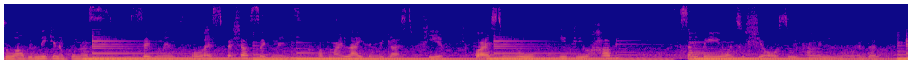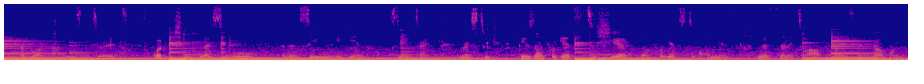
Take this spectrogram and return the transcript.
So I'll be making a bonus segment or a special segment of my life in regards to fear for us to know if you have something you want to share also you can let me know and then God will bless you all and then see you again same time next week. Please don't forget to share, don't forget to comment Let's send it to our friends and loved ones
